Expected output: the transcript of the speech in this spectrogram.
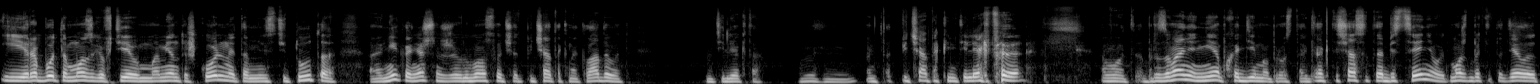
и работа мозга в те моменты школьные, там, института, они, конечно же, в любом случае отпечаток накладывают интеллекта. От- Отпечаток интеллекта. Вот. Образование необходимо просто. Как-то сейчас это обесценивают. Может быть, это делают,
